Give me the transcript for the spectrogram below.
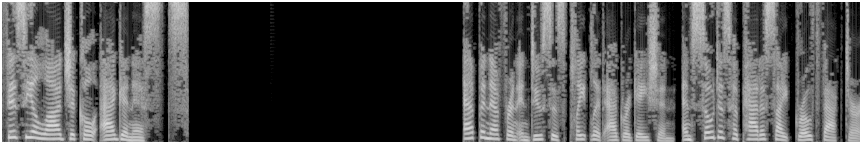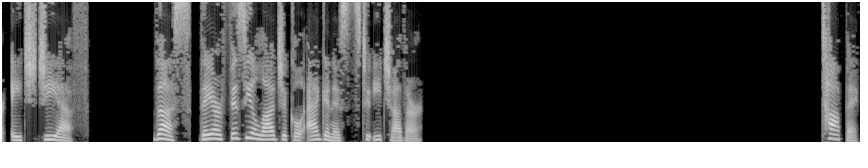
Physiological agonists. Epinephrine induces platelet aggregation, and so does hepatocyte growth factor HGF. Thus, they are physiological agonists to each other. Topic:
